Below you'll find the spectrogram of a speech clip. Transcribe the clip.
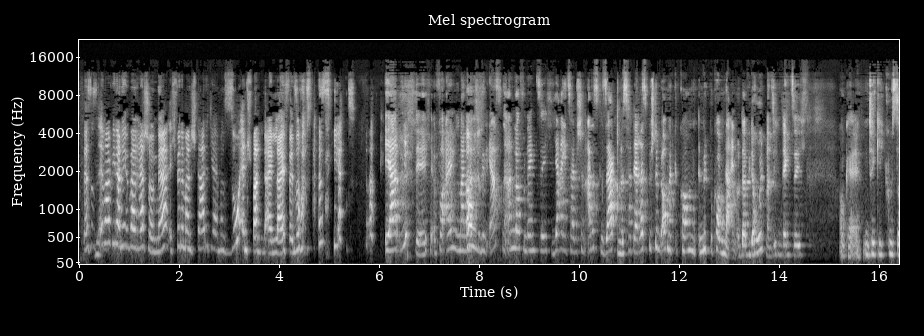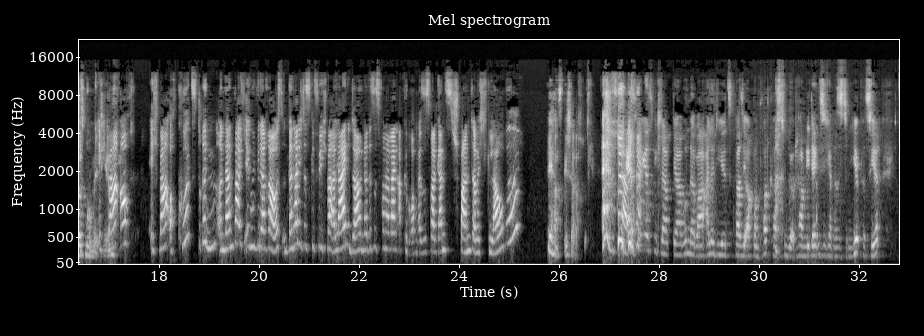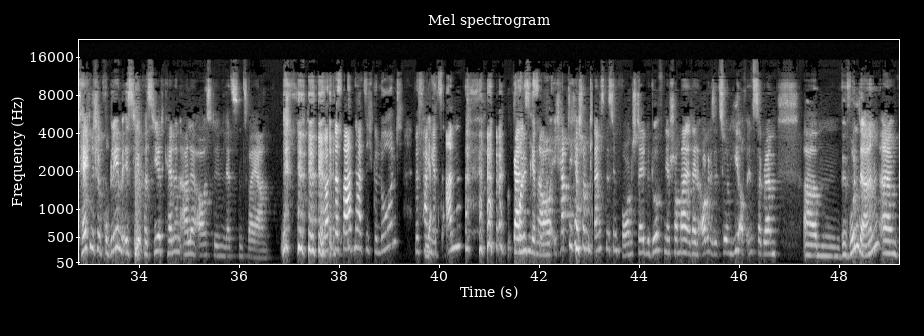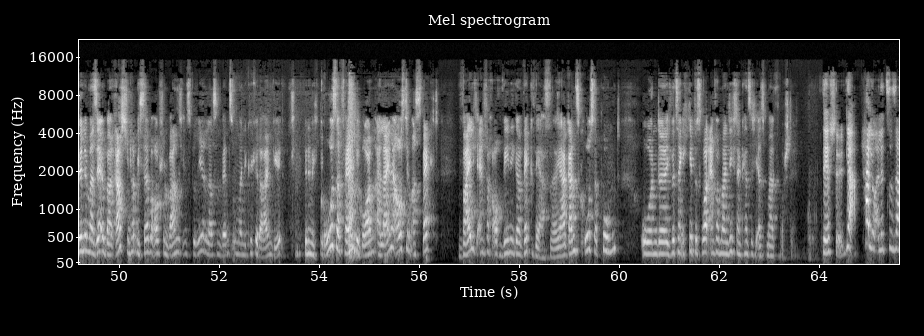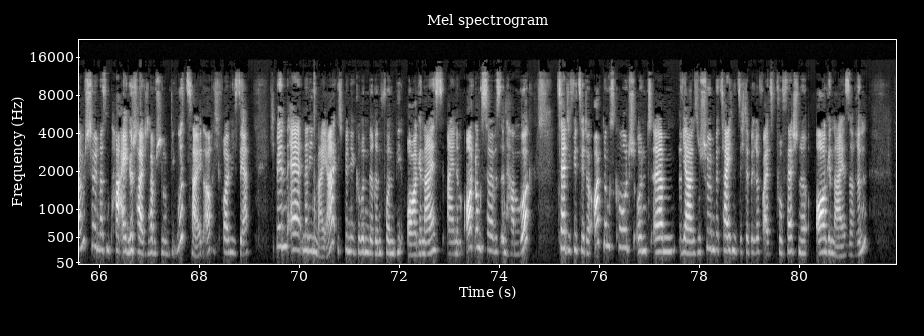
Das ist immer wieder eine Überraschung, ne? Ich finde, man startet ja immer so entspannt in einen Live, wenn sowas passiert. Ja, richtig. Vor allem, man hat so den ersten Anlauf und denkt sich, ja, jetzt habe ich schon alles gesagt und das hat der Rest bestimmt auch mitgekommen, mitbekommen. Nein. Und dann wiederholt man sich und denkt sich, okay, ein Tiki grüßt das Murmeltier. Ich war auch ich war auch kurz drin und dann war ich irgendwie wieder raus und dann hatte ich das Gefühl, ich war alleine da und dann ist es von allein abgebrochen. Also es war ganz spannend, aber ich glaube. Wir haben es geschafft. Es hat jetzt geklappt, ja, wunderbar. Alle, die jetzt quasi auch beim Podcast zugehört haben, die denken sich ja, was ist denn hier passiert? Technische Probleme ist hier passiert, kennen alle aus den letzten zwei Jahren. Leute, das Warten hat sich gelohnt. Wir fangen ja. jetzt an. Ganz genau. Ich habe dich ja schon ein kleines bisschen vorgestellt. Wir durften ja schon mal deine Organisation hier auf Instagram ähm, bewundern. Ähm, bin immer sehr überrascht und habe mich selber auch schon wahnsinnig inspirieren lassen, wenn es um meine Küche daheim geht. Bin nämlich großer Fan geworden, alleine aus dem Aspekt, weil ich einfach auch weniger wegwerfe. Ja, ganz großer Punkt. Und äh, ich würde sagen, ich gebe das Wort einfach mal an dich, dann kannst du dich erstmal vorstellen. Sehr schön. Ja, hallo alle zusammen. Schön, dass ein paar eingeschaltet haben, schon um die Uhrzeit auch. Ich freue mich sehr. Ich bin äh, Nadine Meyer. Ich bin die Gründerin von The Organize, einem Ordnungsservice in Hamburg zertifizierter Ordnungscoach und ähm, ja, so schön bezeichnet sich der Begriff als Professional Organizerin.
